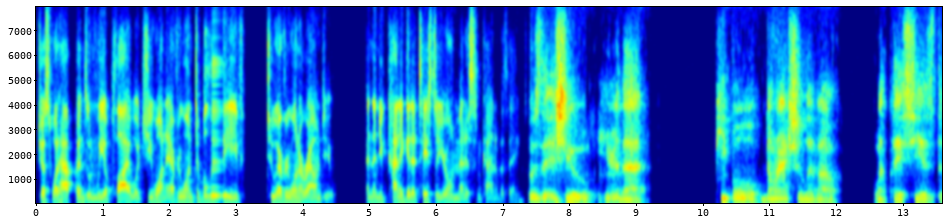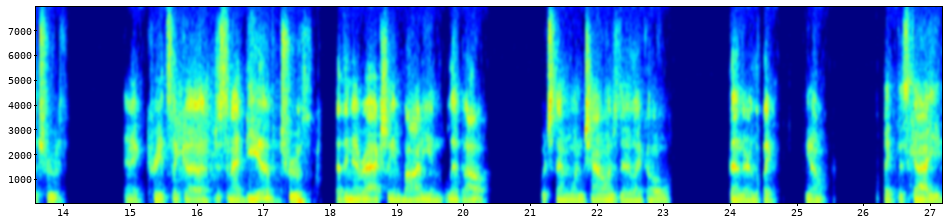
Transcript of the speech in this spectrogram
just what happens when we apply what you want everyone to believe to everyone around you. And then you kind of get a taste of your own medicine, kind of a thing. Is the issue here that people don't actually live out what they see as the truth? And it creates like a just an idea of truth that they never actually embody and live out which then when challenged, they're like, oh, then they're like, you know, like this guy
